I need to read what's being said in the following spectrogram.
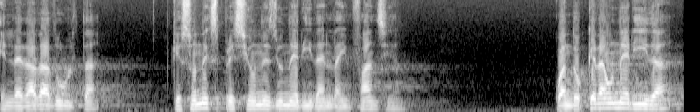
en la edad adulta que son expresiones de una herida en la infancia. Cuando queda una herida,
